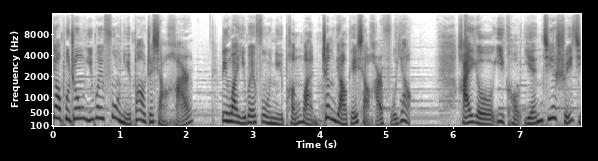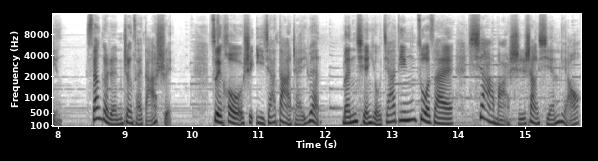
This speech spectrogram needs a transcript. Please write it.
药铺中一位妇女抱着小孩，另外一位妇女捧碗正要给小孩服药。还有一口沿街水井，三个人正在打水。最后是一家大宅院，门前有家丁坐在下马石上闲聊。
